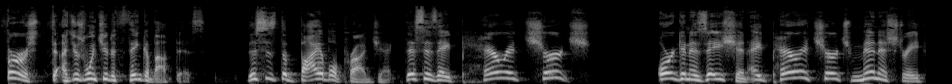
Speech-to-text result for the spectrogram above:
First, I just want you to think about this. This is the Bible Project. This is a parachurch organization, a parachurch ministry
